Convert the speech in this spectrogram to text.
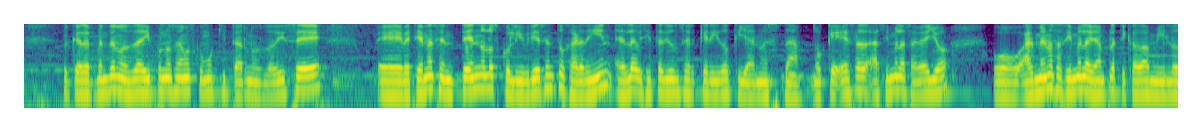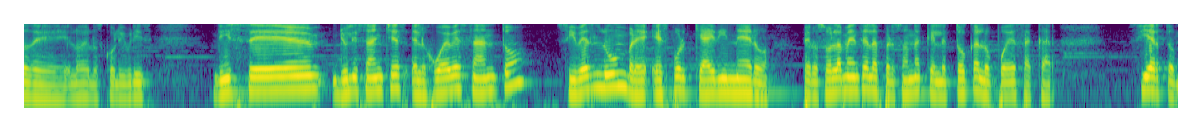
porque de repente nos da hipo, no sabemos cómo quitárnoslo. Dice eh, Betiana Centeno, los colibríes en tu jardín es la visita de un ser querido que ya no está. Ok, esa, así me la sabía yo, o al menos así me la habían platicado a mí lo de, lo de los colibríes. Dice Julie Sánchez, el jueves santo Si ves lumbre es porque hay dinero, pero solamente la persona que le toca lo puede sacar. Cierto,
